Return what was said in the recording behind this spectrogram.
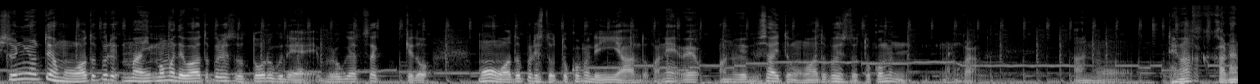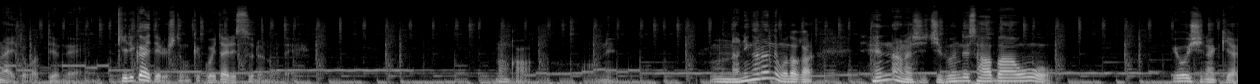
人によってはもうワードプレス、まあ今までワードプレス .org でブログやってたけど、もうワードプレス .com でいいやんとかね、あのウェブサイトもワードプレス .com の方が、あの、手間がかからないとかっていうんで、切り替えてる人も結構いたりするので、なんかね何が何でもだから変な話自分でサーバーを用意しなきゃ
